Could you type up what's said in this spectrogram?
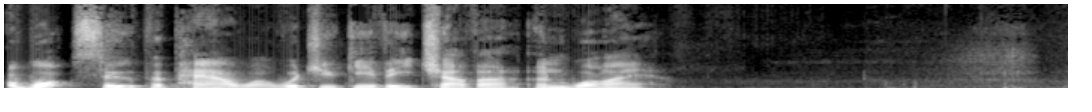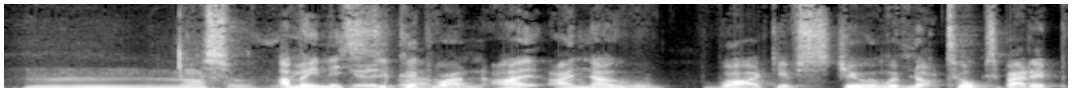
What superpower would you give each other and why? That's a I mean, this is a good one. I, I know what I'd give Stu, and we've not talked about it,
